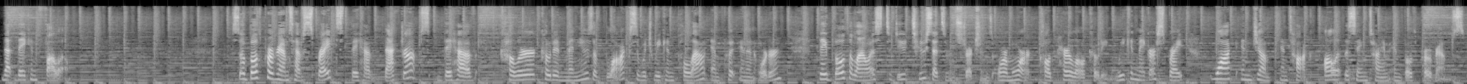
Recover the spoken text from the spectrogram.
that they can follow. So both programs have sprites, they have backdrops, they have color coded menus of blocks which we can pull out and put in an order. They both allow us to do two sets of instructions or more called parallel coding. We can make our sprite walk and jump and talk all at the same time in both programs.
